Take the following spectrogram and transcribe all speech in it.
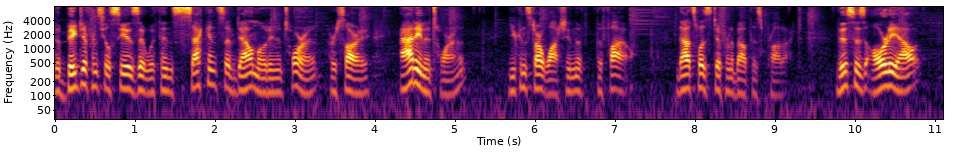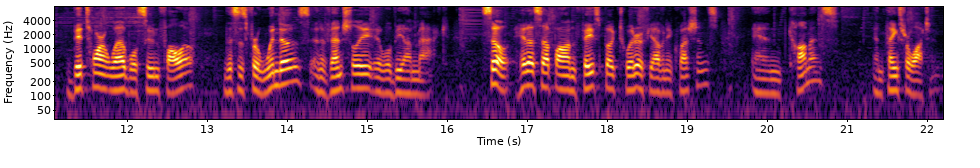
the big difference you'll see is that within seconds of downloading a torrent, or sorry, adding a torrent, you can start watching the, the file. That's what's different about this product. This is already out. BitTorrent Web will soon follow. This is for Windows, and eventually it will be on Mac. So hit us up on Facebook, Twitter if you have any questions and comments, and thanks for watching.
